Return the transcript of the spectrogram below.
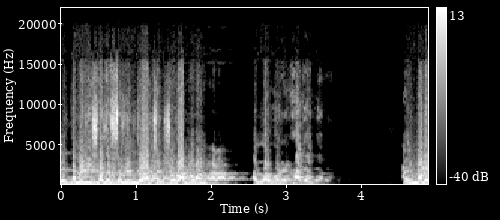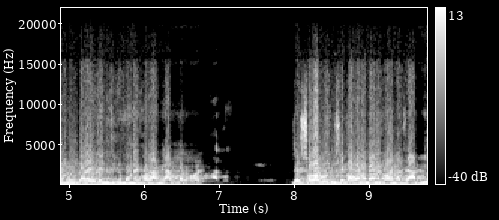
এই কমিটির সদস্য বিন্দু আছেন, সৌভাগ্যবান তারা। আল্লাহর ঘরে খাদেন তারা। আমি মনে করি তারা এটাই নিজেকে মনে করে, আমি আল্লাহর ঘরে খাদেন যে সভাপতি সে কখনো মনে করে না যে আমি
